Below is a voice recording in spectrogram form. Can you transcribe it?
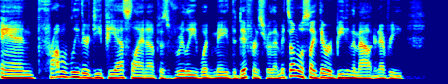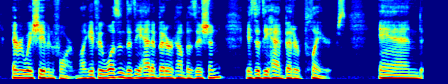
And probably their dps lineup is really what made the difference for them. It's almost like they were beating them out in every every way shape and form like if it wasn't that they had a better composition is that they had better players and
